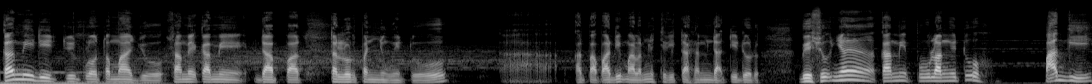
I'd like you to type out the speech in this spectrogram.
Kami di, di Pulau Temajo sampai kami dapat telur penyu itu, Pak Padi malamnya cerita kami tidak tidur. Besoknya kami pulang itu pagi.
